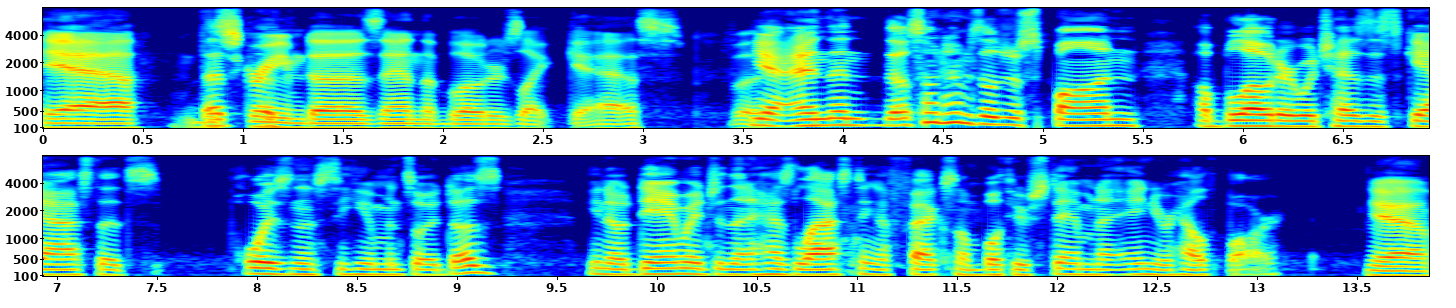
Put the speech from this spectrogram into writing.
yeah, the That's- scream does, and the bloater's like gas. But yeah, and then they'll, sometimes they'll just spawn a bloater which has this gas that's poisonous to humans, so it does you know damage, and then it has lasting effects on both your stamina and your health bar. yeah,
